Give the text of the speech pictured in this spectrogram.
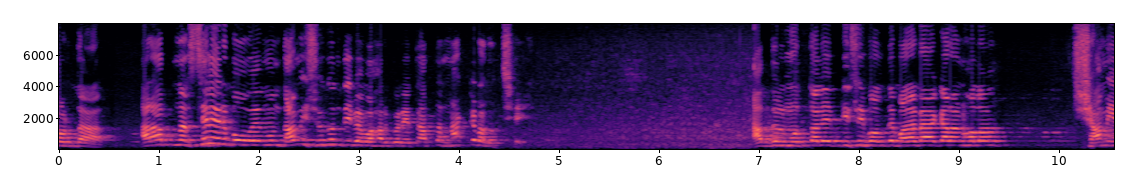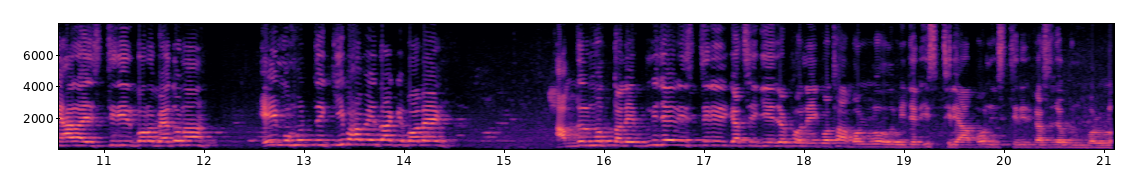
সর্দার, আর আপনার ছেলের বউ এমন দামি সুগন্ধি ব্যবহার করে, তা আপনার নাক কাটা যাচ্ছে। আব্দুল মুত্তালিব কিছু বলতে পারে না, কারণ হলো স্বামী হারা স্ত্রীর বড় বেদনা। এই মুহূর্তে কীভাবে তাকে বলেন? আব্দুল মুত্তালিব নিজের স্ত্রীর কাছে গিয়ে যখন এই কথা বলল, নিজের স্ত্রী, আপন স্ত্রীর কাছে যখন বলল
